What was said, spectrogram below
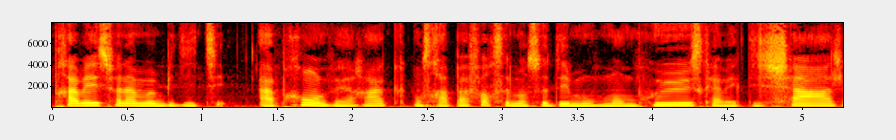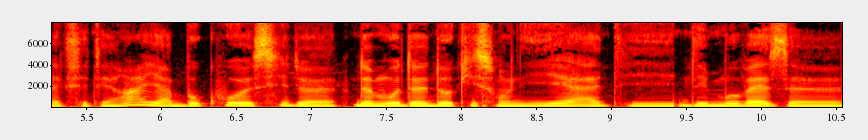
travailler sur la mobilité. Après, on verra qu'on ne sera pas forcément sur des mouvements brusques avec des charges, etc. Il y a beaucoup aussi de, de maux de dos qui sont liés à des, des mauvaises, euh,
